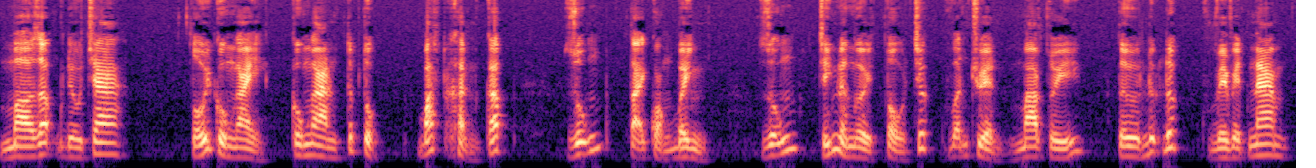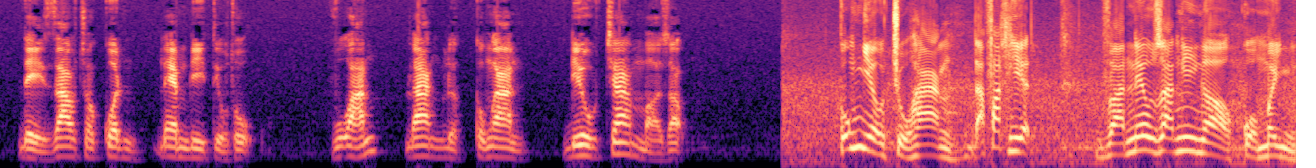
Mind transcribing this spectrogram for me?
Mở rộng điều tra, tối cùng ngày công an tiếp tục bắt khẩn cấp Dũng tại Quảng Bình. Dũng chính là người tổ chức vận chuyển ma túy từ nước Đức về Việt Nam để giao cho quân đem đi tiêu thụ. vụ án đang được công an điều tra mở rộng. Cũng nhiều chủ hàng đã phát hiện và nêu ra nghi ngờ của mình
